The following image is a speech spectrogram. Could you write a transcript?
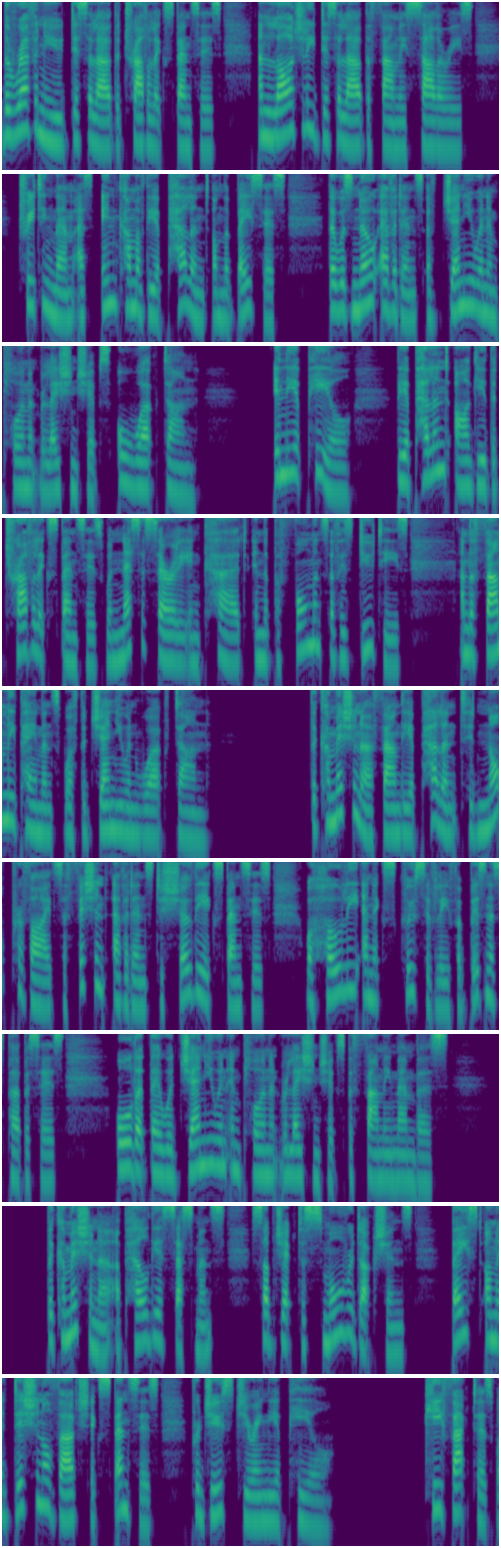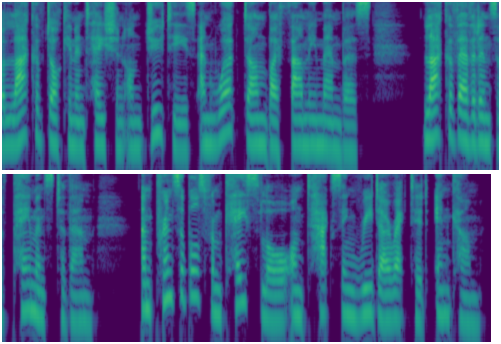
The revenue disallowed the travel expenses and largely disallowed the family's salaries, treating them as income of the appellant on the basis there was no evidence of genuine employment relationships or work done. In the appeal, the appellant argued that travel expenses were necessarily incurred in the performance of his duties and the family payments were for genuine work done. The Commissioner found the appellant did not provide sufficient evidence to show the expenses were wholly and exclusively for business purposes or that there were genuine employment relationships with family members. The Commissioner upheld the assessments subject to small reductions based on additional vouched expenses produced during the appeal. Key factors were lack of documentation on duties and work done by family members, lack of evidence of payments to them, and principles from case law on taxing redirected income.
